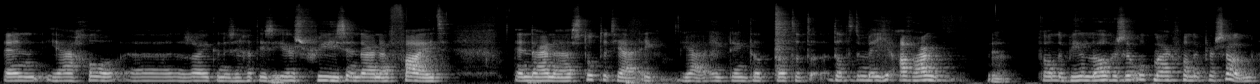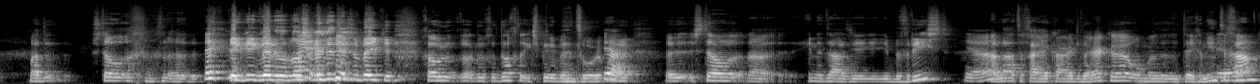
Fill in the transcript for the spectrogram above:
En ja, goh, eh, dan zou je kunnen zeggen het is eerst freeze en daarna fight. En daarna stopt het. Ja, ik, ja, ik denk dat, dat, het, dat het een beetje afhangt Ja. van de biologische opmaak van de persoon. Maar de- stel, ik, ik weet dat dit is een beetje gewoon, gewoon een gedachte-experiment hoor. Ja. Maar eh, stel, nou, inderdaad, je, je- bevriest. Ja, Nou, later ga je elkaar uitwerken om er tegenin te Ja. gaan.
